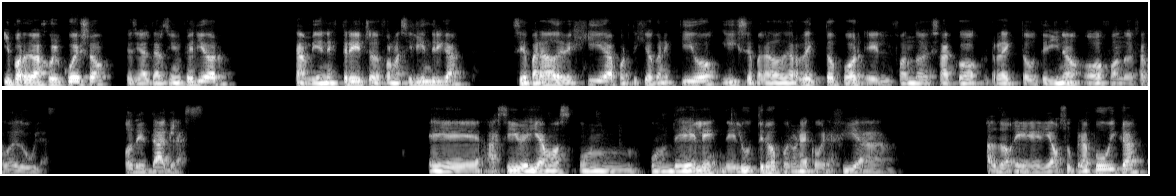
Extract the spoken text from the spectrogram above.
Y por debajo el cuello, que sería el tercio inferior, también estrecho, de forma cilíndrica, separado de vejiga por tejido conectivo y separado de recto por el fondo de saco recto uterino o fondo de saco de Douglas, o de Douglas. Eh, así veíamos un, DL del útero por una ecografía eh, digamos, suprapúbica,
